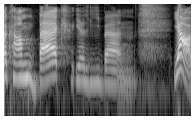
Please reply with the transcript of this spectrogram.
Welcome back, ihr Lieben. Ja,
